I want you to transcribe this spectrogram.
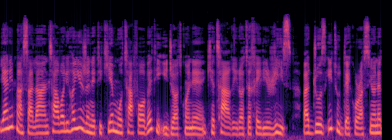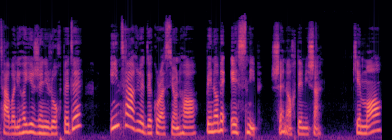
یعنی مثلا توالی های ژنتیکی متفاوتی ایجاد کنه که تغییرات خیلی ریز و جزئی تو دکوراسیون توالی های ژنی رخ بده این تغییر دکوراسیون ها به نام SNP شناخته میشن که ما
